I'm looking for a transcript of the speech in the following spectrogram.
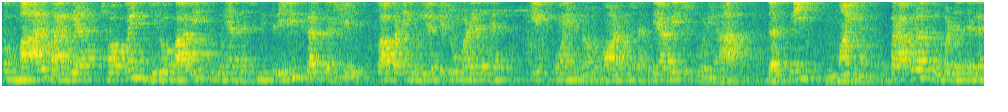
તો 12 ભાગ્યા 6.022 ગુણ્યા 10 ની 23 ઘાત કરીએ તો આપણને મૂલ્ય કેટલું મળે છે? 1.9927 ગુણ્યા 10 ની માઇનસ ઉપર આ પ્લસ છે ઉપર જશે એટલે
